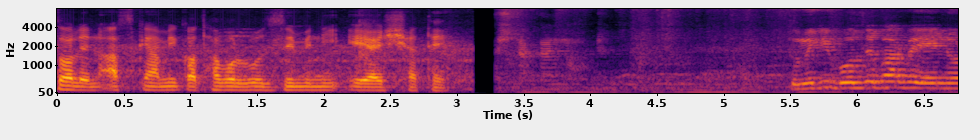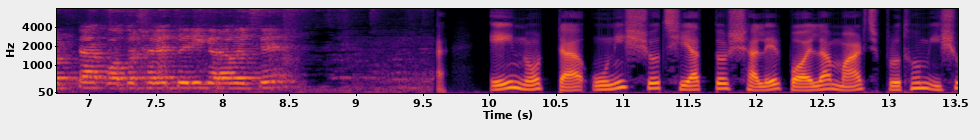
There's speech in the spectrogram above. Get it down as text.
চলেন আজকে আমি কথা বলব জিমিনি এআইয়ের সাথে। তুমি কি বলতে পারবে এই নোটটা কত সালে তৈরি করা হয়েছে? এই নোটটা উনিশশো ছিয়াত্তর সালের পয়লা মার্চ প্রথম ইস্যু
